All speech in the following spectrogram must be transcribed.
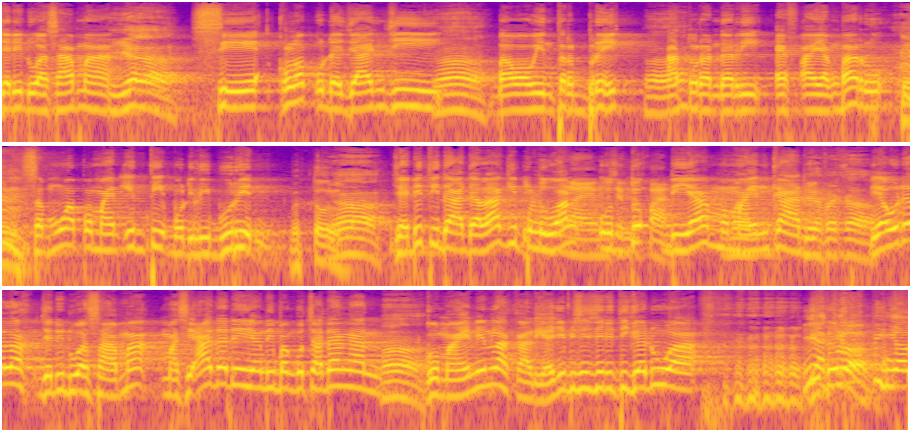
Jadi dua sama. Iya. Si Klopp udah janji Eh. bahwa winter break aturan dari FA yang baru semua pemain inti mau diliburin. Betul. Ya. Jadi tidak ada lagi peluang untuk depan. dia memainkan. Ya udahlah, jadi dua sama, masih ada nih yang di bangku cadangan. Ah. Gue mainin lah kali aja bisa jadi 3-2. Iya, gitu loh. karena tinggal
